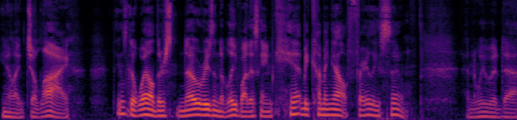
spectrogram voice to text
you know, like July, things go well, there's no reason to believe why this game can't be coming out fairly soon. And we would, uh,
